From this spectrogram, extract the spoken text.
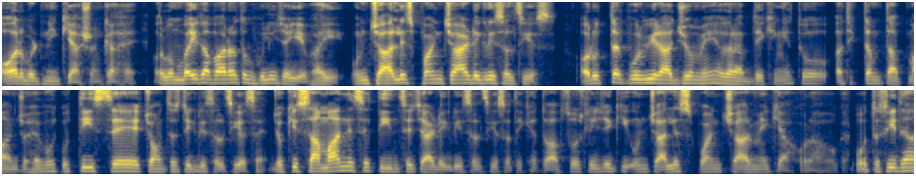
और बढ़ने की आशंका है। और मुंबई का पारा तो भूल ही जाइए भाई, उनचालीस पॉइंट चार डिग्री सेल्सियस। और उत्तर पूर्वी राज्यों में अगर आप देखेंगे तो अधिकतम तापमान जो है वो तीस से चौंतीस डिग्री सेल्सियस है, जो कि सामान्य से तीन से चार डिग्री सेल्सियस अधिक है। तो आप सोच लीजिए कि उनचालीस पॉइंट चार में क्या हो रहा होगा। वो तो सीधा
